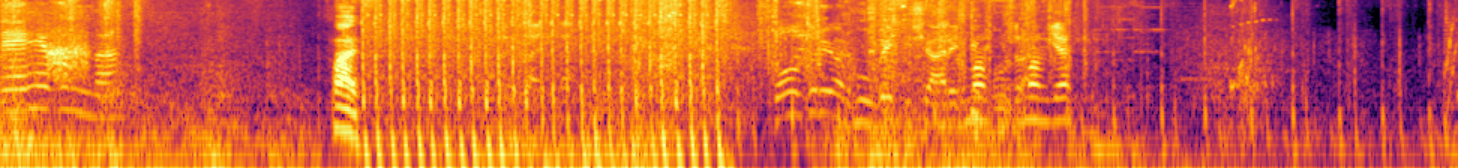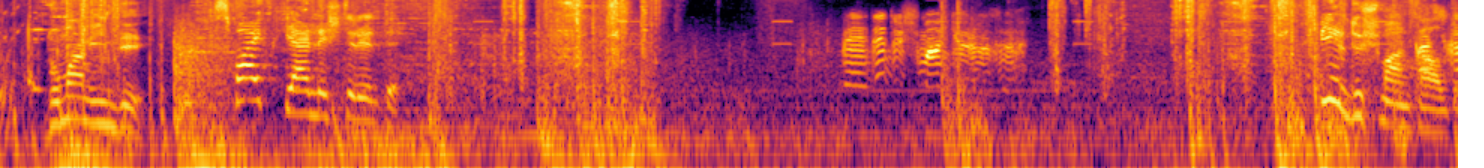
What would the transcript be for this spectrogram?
B heaven'da. Five. Dolduruyorum. Kuvvet işareti Durmam burada. durmam gel. Duman indi. Spike yerleştirildi. Bir düşman kaldı.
